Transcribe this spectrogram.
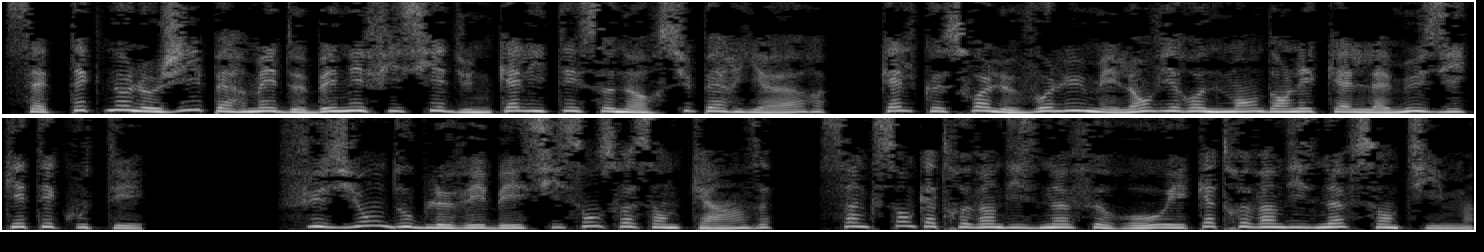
Cette technologie permet de bénéficier d'une qualité sonore supérieure, quel que soit le volume et l'environnement dans lesquels la musique est écoutée. Fusion WB 675, 599 euros et 99 centimes.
